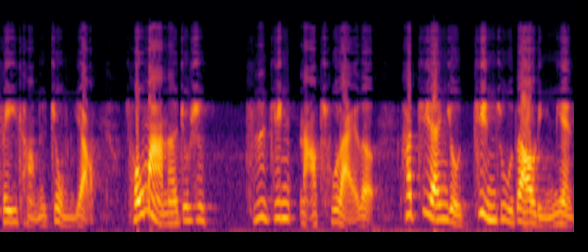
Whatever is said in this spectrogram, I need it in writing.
非常的重要，筹码呢就是资金拿出来了。它既然有进驻到里面，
